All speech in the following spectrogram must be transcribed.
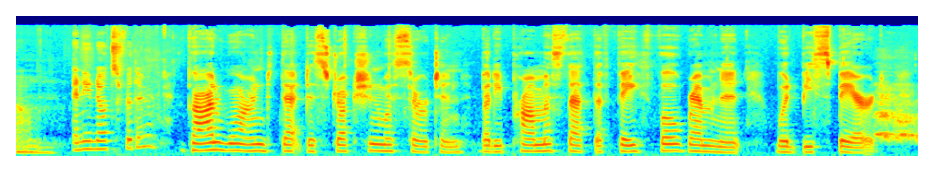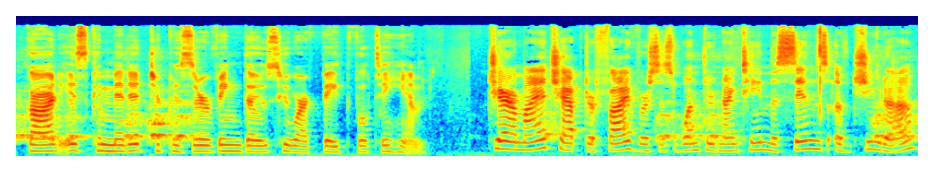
Um, any notes for there? God warned that destruction was certain, but he promised that the faithful remnant would be spared. God is committed to preserving those who are faithful to him. Jeremiah chapter 5, verses 1 through 19, the sins of Judah.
